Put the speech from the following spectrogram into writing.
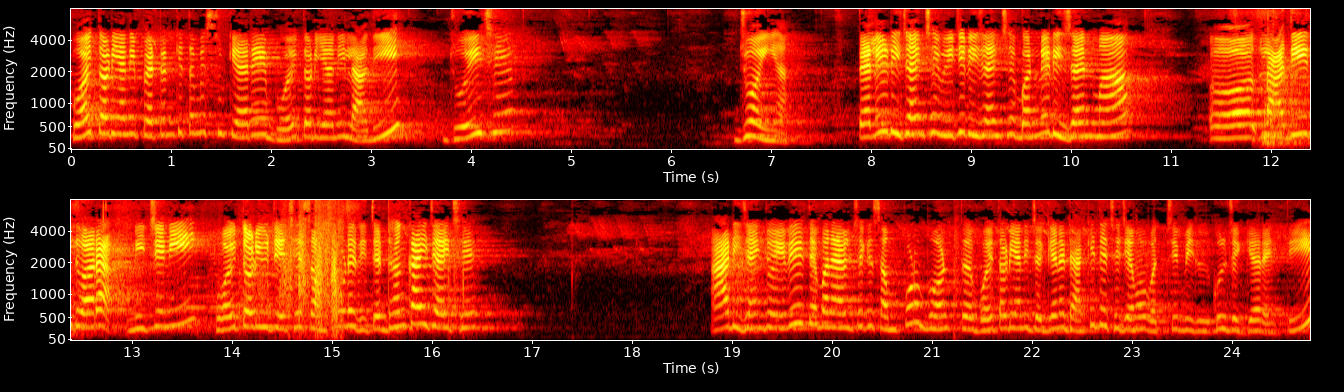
ભોય તળિયાની પેટર્ન કે તમે શું ક્યારે ભોય તળિયાની લાદી જોઈ છે? જો અહીંયા. પહેલી ડિઝાઇન છે, બીજી ડિઝાઇન છે, બંને ડિઝાઇનમાં લાદી દ્વારા નીચેની ભોયતળિયું જે છે, સંપૂર્ણ રીતે ઢંકાઈ જાય છે. આ ડિઝાઇન જો એવી રીતે બનાવેલ છે કે સંપૂર્ણ ભોયતળિયાની જગ્યાને ઢાંકી દે છે, જેમાં વચ્ચે બિલકુલ જગ્યા રહેતી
